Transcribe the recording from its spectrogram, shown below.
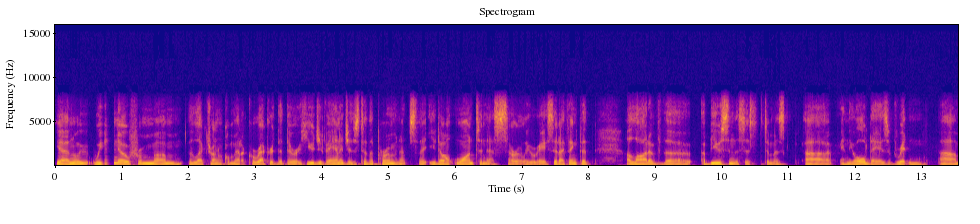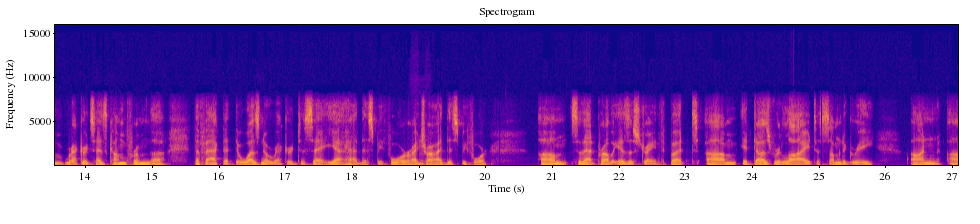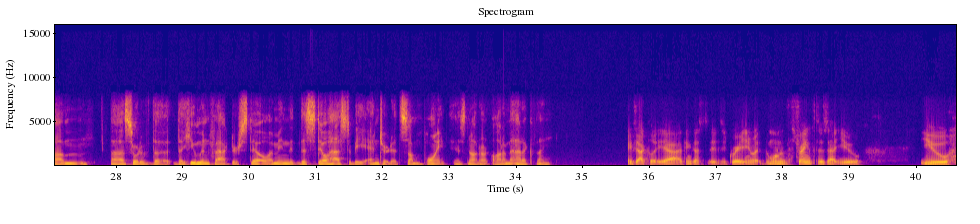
Yeah, and we, we know from um, electronic medical record that there are huge advantages to the permanence, that you don't want to necessarily erase it. I think that a lot of the abuse in the system is uh, in the old days of written um, records has come from the the fact that there was no record to say, yeah, I had this before, I mm-hmm. tried this before. Um, so that probably is a strength, but um, it does rely to some degree on um, uh, sort of the the human factor. Still, I mean, this still has to be entered at some point. It's not an automatic thing. Exactly. Yeah, I think that's it's great. You know, one of the strengths is that you you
